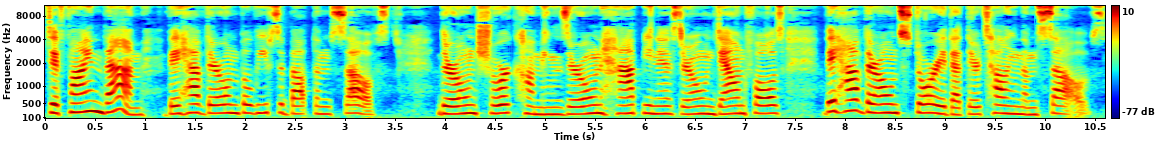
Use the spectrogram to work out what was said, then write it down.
define them. They have their own beliefs about themselves, their own shortcomings, their own happiness, their own downfalls. They have their own story that they're telling themselves.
